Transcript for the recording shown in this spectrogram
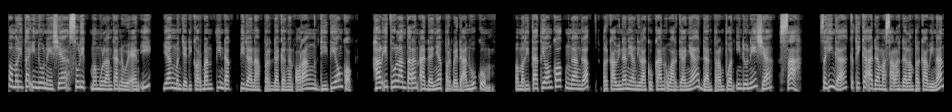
pemerintah Indonesia sulit memulangkan WNI yang menjadi korban tindak pidana perdagangan orang di Tiongkok. Hal itu lantaran adanya perbedaan hukum. Pemerintah Tiongkok menganggap perkawinan yang dilakukan warganya dan perempuan Indonesia sah, sehingga ketika ada masalah dalam perkawinan,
